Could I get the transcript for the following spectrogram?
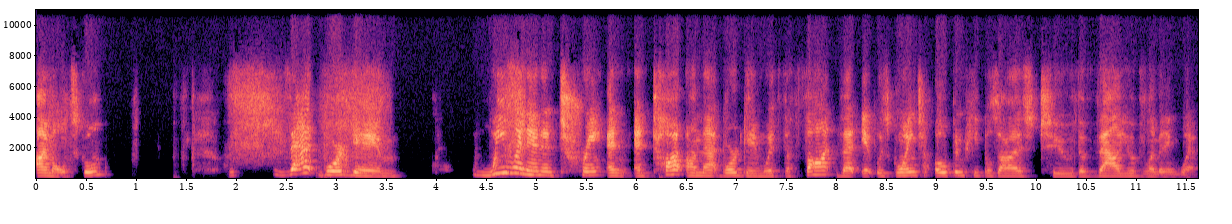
I'm old school. That board game we went in and trained and, and taught on that board game with the thought that it was going to open people's eyes to the value of limiting WIP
